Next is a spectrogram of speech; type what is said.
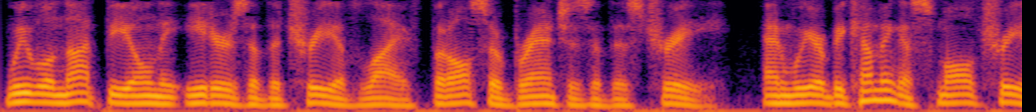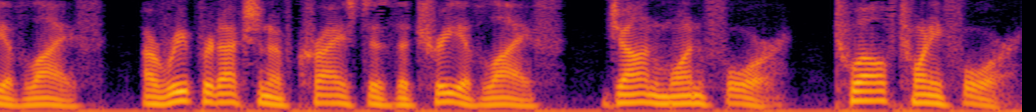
We will not be only eaters of the tree of life but also branches of this tree, and we are becoming a small tree of life, a reproduction of Christ as the tree of life, John 1 4, 12 24,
